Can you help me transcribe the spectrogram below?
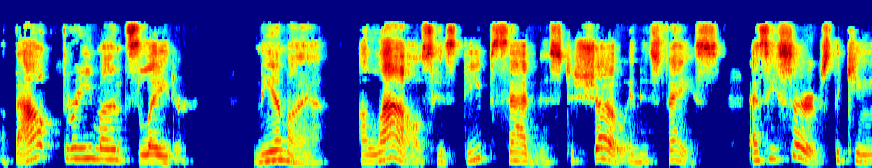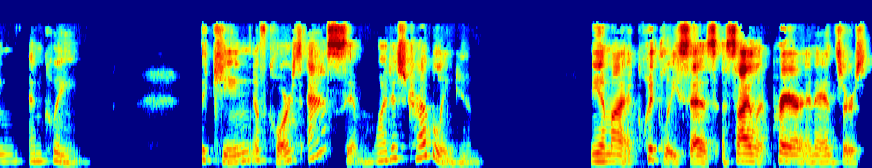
About three months later, Nehemiah allows his deep sadness to show in his face as he serves the king and queen. The king, of course, asks him what is troubling him. Nehemiah quickly says a silent prayer and answers,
